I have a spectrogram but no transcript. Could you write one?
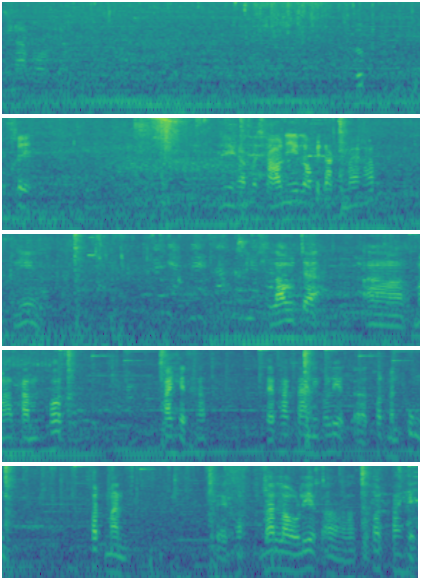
ไม่น่าพอครับปึ๊บโอเคนี่ครับเมื่อเช้านี้เราไปดักกันมาครับ นี่ เราจะมาทำทอดปลาเห็ดครับ แต่ภาคใต้นี่เขาเรียกทอดมันกุ้งทอดมัน แต่บ้านเราเรียกทอดปลาเห็ด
